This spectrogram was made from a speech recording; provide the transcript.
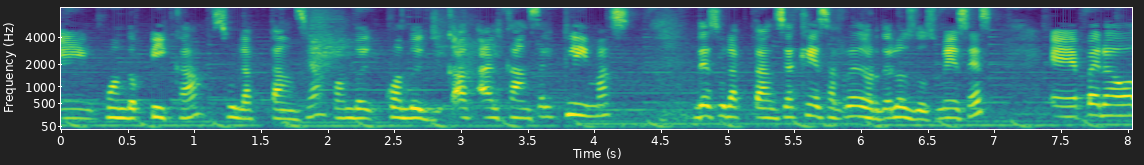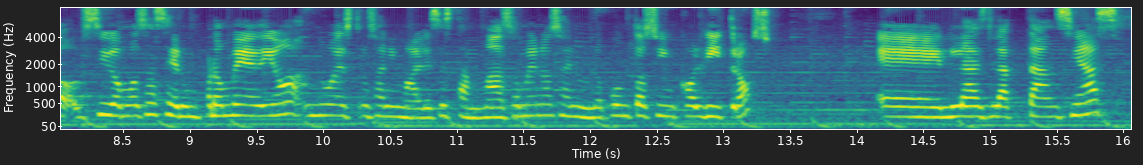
eh, cuando pica su lactancia, cuando, cuando alcanza el clímax de su lactancia, que es alrededor de los dos meses. pero si vamos a hacer un promedio, nuestros animales están más o menos en 1.5 litros eh, las lactancias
